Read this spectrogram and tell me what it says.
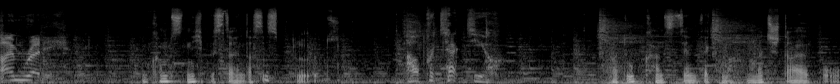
I'm ready. Du kommst nicht bis dahin, das ist blöd. I'll protect you. Aber du kannst den wegmachen mit Stahlbogen.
